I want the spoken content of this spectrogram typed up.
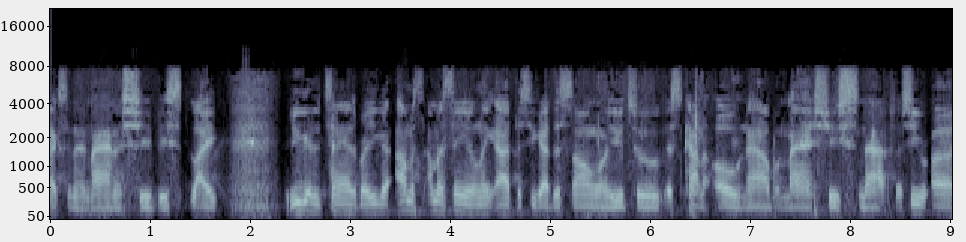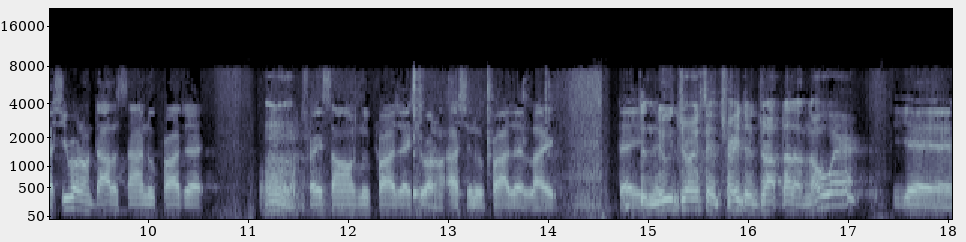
Accident, man, and she be like, you get a chance, bro. You got I'm gonna, I'm gonna send you the link after she got this song on YouTube. It's kind of old now, but man, she snaps. So she uh she wrote on Dollar Sign new project, Mm. Trey Songz new project. She wrote on Usher new project. Like they, The new joints that Trey just dropped out of nowhere. yeah.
